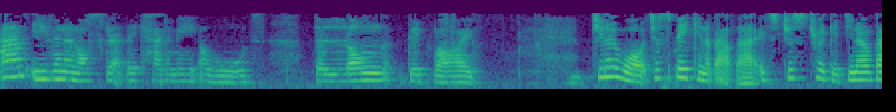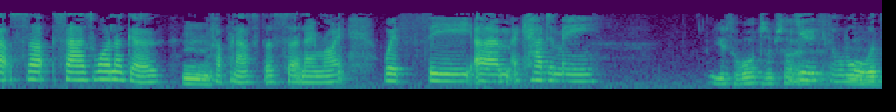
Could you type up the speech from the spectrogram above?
and even an Oscar at the Academy Awards. The Long Goodbye. Do you know what? Just speaking about that, it's just triggered. You know about Sa- one Wanago, Mm. if I pronounce the surname right, with the um, Academy Youth Awards, I'm sorry. Youth Awards.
